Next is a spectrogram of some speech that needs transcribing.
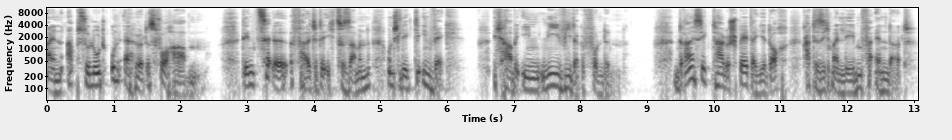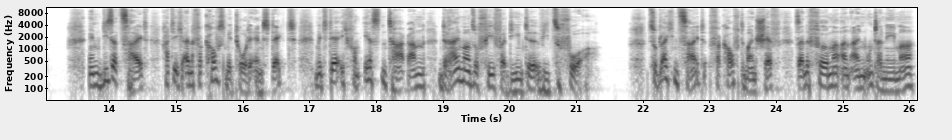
Ein absolut unerhörtes Vorhaben. Den Zettel faltete ich zusammen und legte ihn weg. Ich habe ihn nie wiedergefunden. Dreißig Tage später jedoch hatte sich mein Leben verändert. In dieser Zeit hatte ich eine Verkaufsmethode entdeckt, mit der ich vom ersten Tag an dreimal so viel verdiente wie zuvor. Zur gleichen Zeit verkaufte mein Chef seine Firma an einen Unternehmer,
